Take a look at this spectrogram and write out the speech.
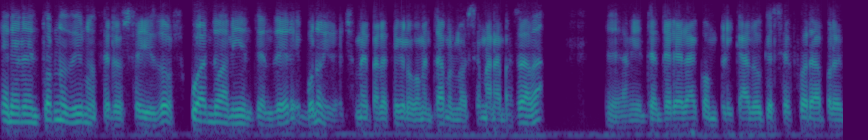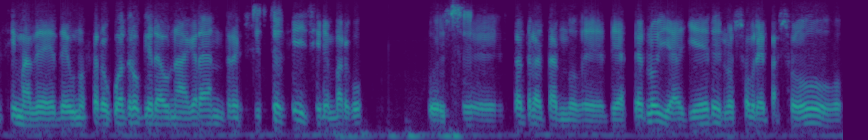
en el entorno de 1.062, cuando a mi entender, bueno, y de hecho me parece que lo comentamos la semana pasada, eh, a mi entender era complicado que se fuera por encima de, de 1.04, que era una gran resistencia, y sin embargo, pues eh, está tratando de, hacerlo y ayer lo sobrepasó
